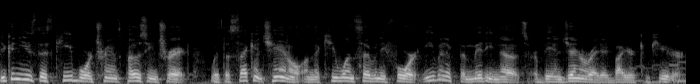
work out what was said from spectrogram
You can use this keyboard transposing trick with the second channel on the Q174 even if the MIDI notes are being generated by your computer.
